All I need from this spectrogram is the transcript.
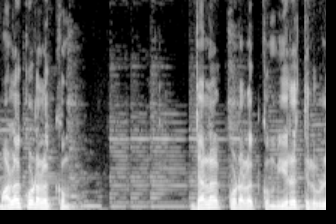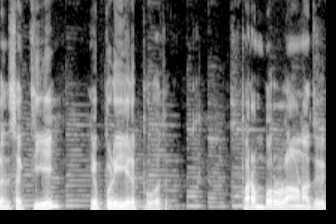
மலக்குடலுக்கும் ஜலக்குடலுக்கும் ஈரத்தில் உள்ள சக்தியை எப்படி எழுப்புவது? பரம்பொருளானது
